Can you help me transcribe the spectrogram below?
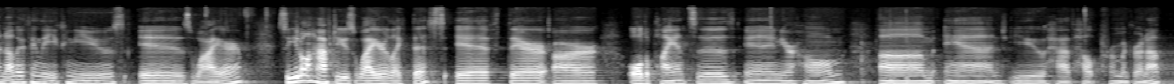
Another thing that you can use is wire. So you don't have to use wire like this if there are old appliances in your home um, and you have help from a grown-up.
